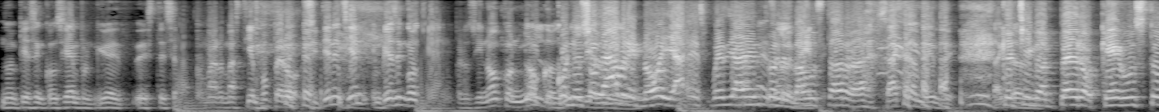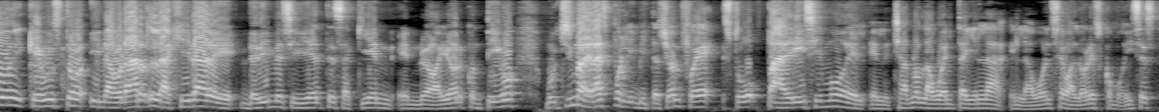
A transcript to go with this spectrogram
no empiecen con 100 porque este, se va a tomar más tiempo, pero si tienen 100, empiecen con 100, pero si no, con 1000. con eso la abren, ¿no? Ya después, ya adentro les va a gustar, ¿verdad? Exactamente, qué chingón. Pedro, qué gusto, qué gusto inaugurar la gira de, de Dimes y Billetes aquí en, en, Nueva York contigo. Muchísimas gracias por la invitación, fue, estuvo padrísimo el, el echarnos la vuelta ahí en la, en la bolsa de valores, como dices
